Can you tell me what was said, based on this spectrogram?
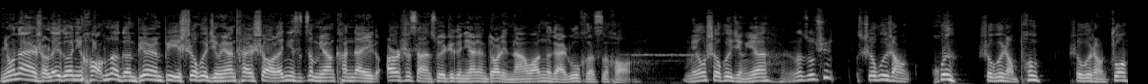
牛奶说：“雷哥你好，我跟别人比社会经验太少了，你是怎么样看待一个二十三岁这个年龄段的男娃？我该如何是好？没有社会经验，那就去社会上混，社会上碰，社会上撞，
